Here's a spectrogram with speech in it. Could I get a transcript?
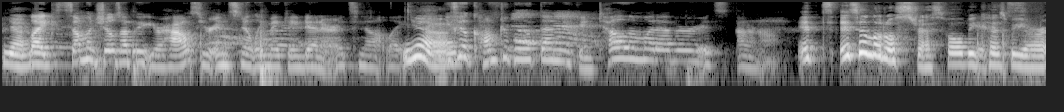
Yeah. like someone shows up at your house, you're instantly making dinner. It's not like Yeah. you feel comfortable with them. You can tell them whatever. It's I don't know. It's it's a little stressful because we are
